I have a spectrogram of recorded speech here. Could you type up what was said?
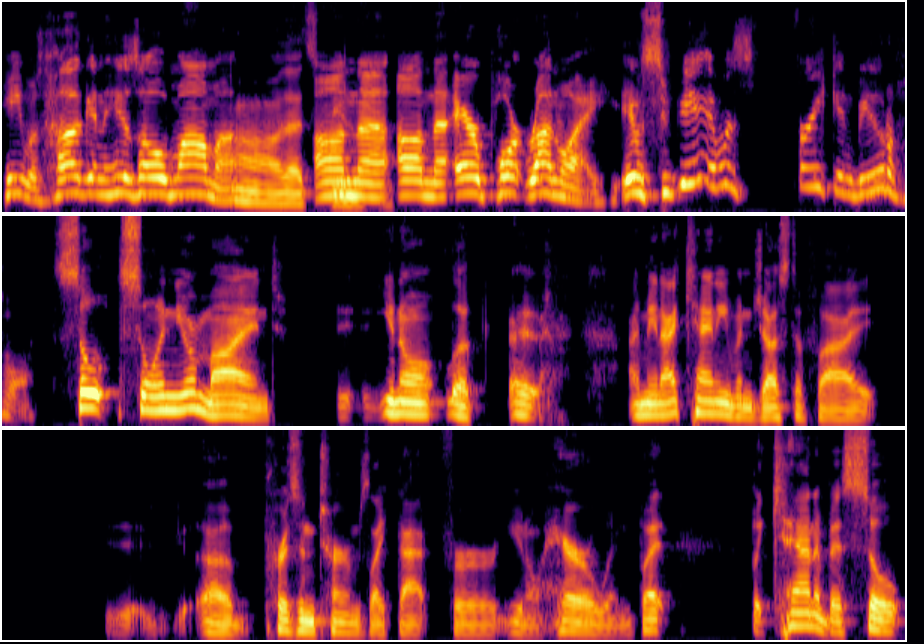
he was hugging his old mama. Oh, that's on beautiful. the on the airport runway. It was it was freaking beautiful. So so in your mind, you know, look, uh, I mean, I can't even justify uh, prison terms like that for you know heroin, but but cannabis. So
